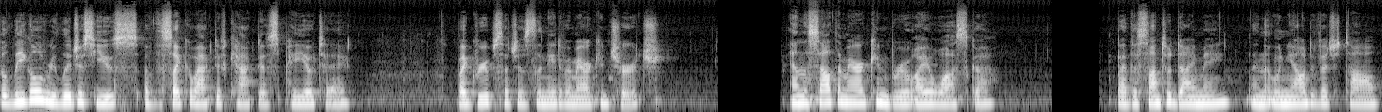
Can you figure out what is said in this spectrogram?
The legal religious use of the psychoactive cactus peyote by groups such as the Native American Church and the South American brew ayahuasca by the Santo Daime and the União de Vegetal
